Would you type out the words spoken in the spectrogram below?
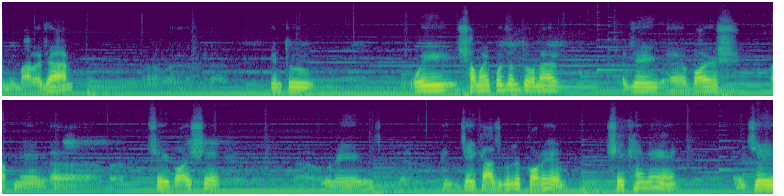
উনি মারা যান। কিন্তু ওই সময় পর্যন্ত ওনার যে বয়স আপনি সেই বয়সে উনি যেই কাজগুলো করেন, সেখানে যেই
